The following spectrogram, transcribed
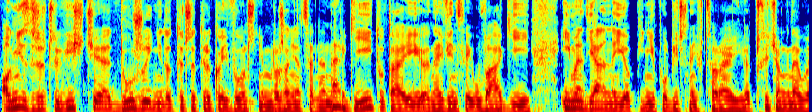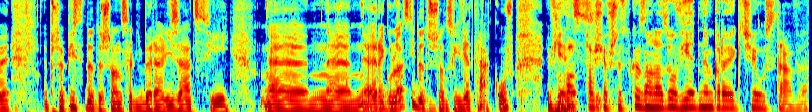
On jest rzeczywiście duży i nie dotyczy tylko i wyłącznie mrożenia cen energii. Tutaj najwięcej uwagi i medialnej, i opinii publicznej wczoraj przyciągnęły przepisy dotyczące liberalizacji, e, e, regulacji dotyczących wiatraków. Więc... Bo to się wszystko znalazło w jednym projekcie ustawy.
